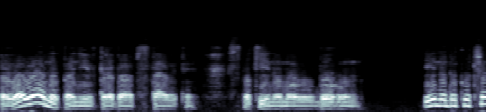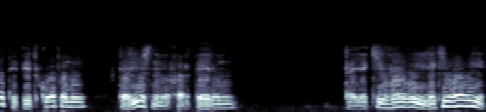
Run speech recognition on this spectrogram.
Валами панів треба обставити, спокійно мовив Богун, і не докучати підкопами та ріжними фортелями. Та які вали, які вали,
